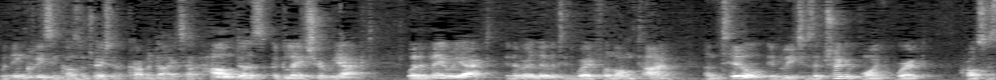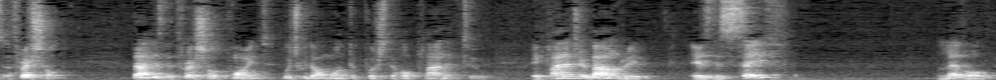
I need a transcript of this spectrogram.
with increasing concentration of carbon dioxide, how does a glacier react? Well, it may react in a very limited way for a long time until it reaches a trigger point where it crosses a threshold. That is the threshold point which we don't want to push the whole planet to. A planetary boundary is the safe level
